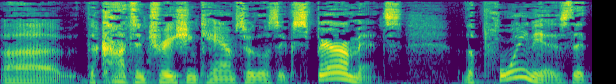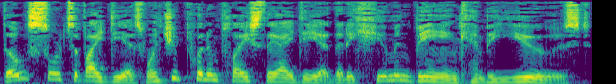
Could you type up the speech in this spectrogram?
uh, the concentration camps or those experiments. The point is that those sorts of ideas, once you put in place the idea that a human being can be used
